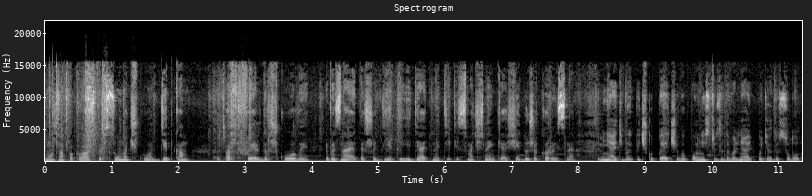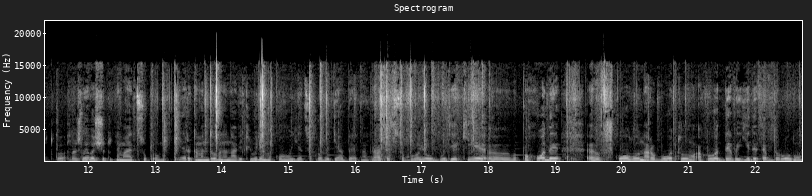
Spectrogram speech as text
можна покласти в сумочку діткам портфель до школи. І ви знаєте, що діти їдять не тільки смачненьке, а ще й дуже корисне. Заміняють випічку, печиво, повністю задовольняють потяг до солодкого. Важливо, що тут немає цукру. І рекомендовано навіть людям, у кого є цукровий діабет, набрати з собою будь-які е, походи е, в школу, на роботу або де ви їдете в дорогу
